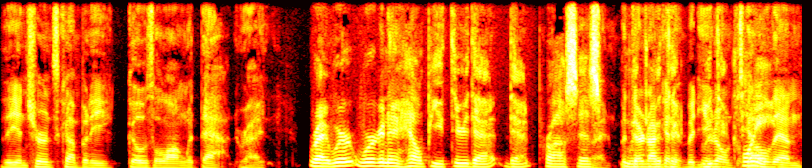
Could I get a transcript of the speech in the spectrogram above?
the insurance company goes along with that, right? right, we're we're going to help you through that that process. But with- they're not going to. the- But you don't tell them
